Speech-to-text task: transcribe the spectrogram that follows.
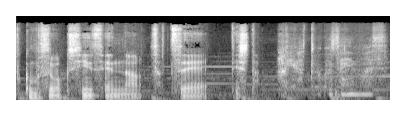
僕もすごく新鮮な撮影でした。ありがとうございます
